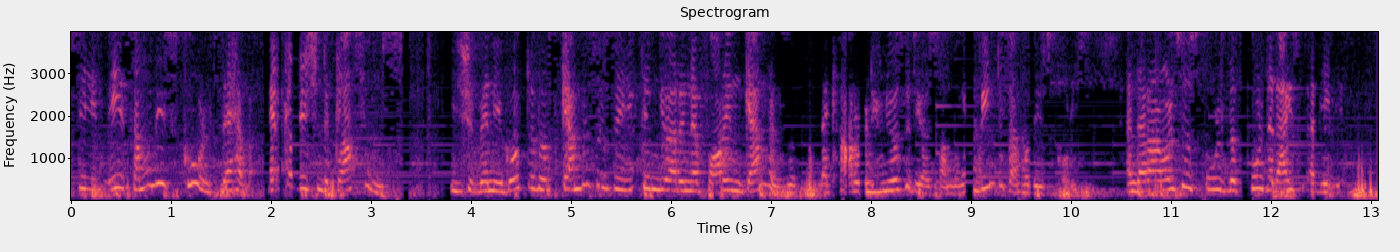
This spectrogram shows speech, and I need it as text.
See, these, some of these schools they have air conditioned classrooms. You should, when you go to those campuses, you think you are in a foreign campus, like Harvard University or something. I've been to some of these schools, and there are also schools. The school that I studied in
